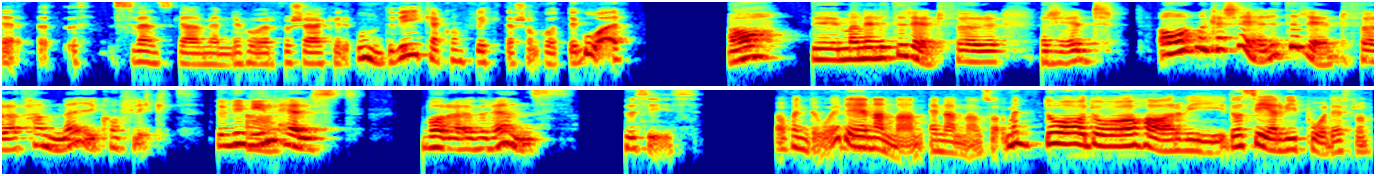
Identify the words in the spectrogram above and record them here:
eh, svenska människor försöker undvika konflikter så gott det går. Ja, det, man är lite rädd för, rädd, ja man kanske är lite rädd för att hamna i konflikt. För vi vill Ja. helst vara överens. Precis. Ja, men då är det en annan, en annan sak. Men då, då, har vi, då ser vi på det från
